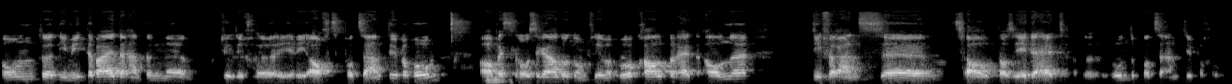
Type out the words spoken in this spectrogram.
und äh, die Mitarbeiter haben dann natürlich ihre 80 Prozent bekommen, Arbeitslosengeld und die Firma Burkhalter hat allen Differenz äh, zahlt. Also jeder hat 100 Prozent bekommen.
